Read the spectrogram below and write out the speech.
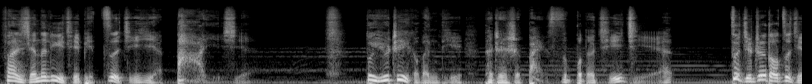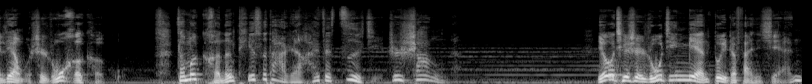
范闲的力气比自己也大一些。对于这个问题，他真是百思不得其解。自己知道自己练武是如何刻苦，怎么可能提斯大人还在自己之上呢？尤其是如今面对着范闲，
